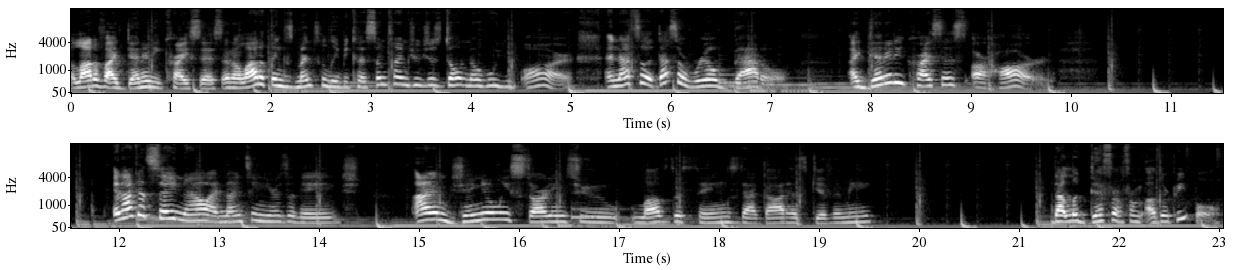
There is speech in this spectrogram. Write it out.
a lot of identity crisis and a lot of things mentally because sometimes you just don't know who you are. And that's a that's a real battle. Identity crises are hard. And I could say now at 19 years of age, I am genuinely starting to love the things that God has given me that look different from other people.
